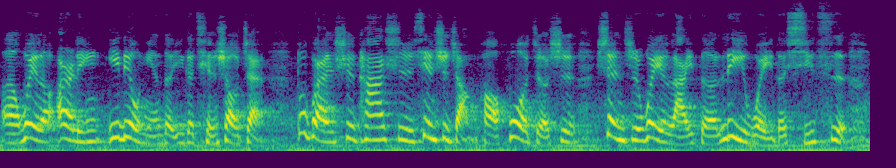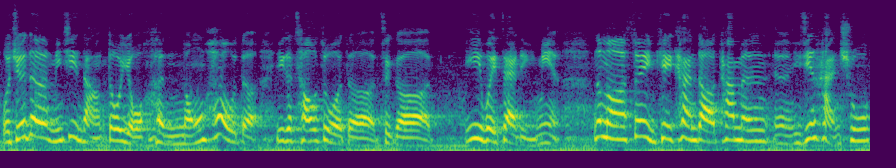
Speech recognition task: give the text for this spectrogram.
呃，为了二零一六年的一个前哨战，不管是他是县市长哈，或者是甚至未来的立委的席次，我觉得民进党都有很浓厚的一个操作的这个。意味在里面，那么所以你可以看到，他们呃已经喊出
